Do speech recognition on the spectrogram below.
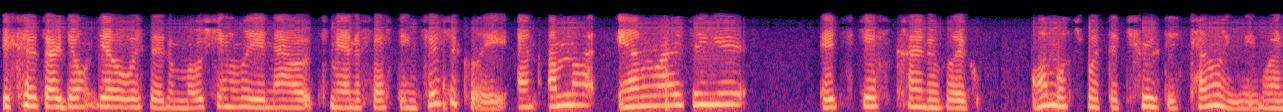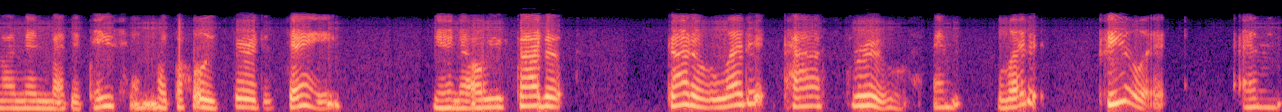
because I don't deal with it emotionally, and now it's manifesting physically, and I'm not analyzing it. It's just kind of like almost what the truth is telling me when I'm in meditation, what the Holy Spirit is saying. You know, you've got to got to let it pass through and let it feel it and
